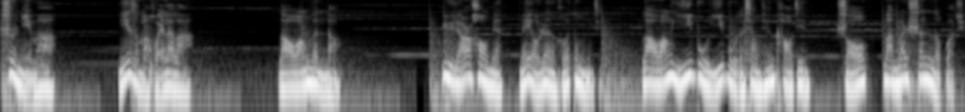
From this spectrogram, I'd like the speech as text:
是你吗？你怎么回来了？老王问道。浴帘后面没有任何动静，老王一步一步地向前靠近，手慢慢伸了过去，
